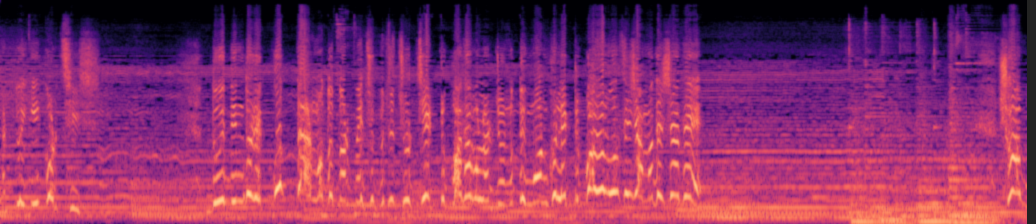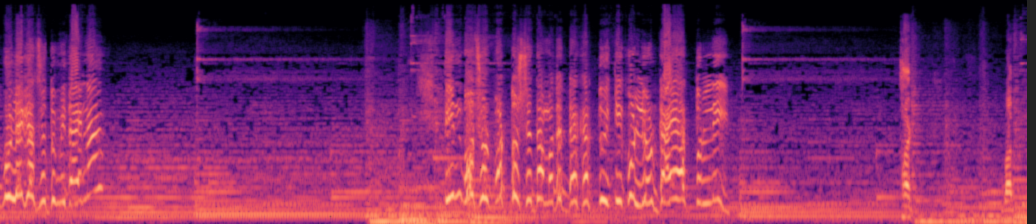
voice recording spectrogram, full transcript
আর তুই কি করছিস? দুই দিন ধরে কুত্তার মতো তোর পেছু পেছু ছুটছি একটু কথা বলার জন্য। তুই মন খুলে একটু কথা বলছিস আমাদের সাথে? সব ভুলে গেছো তুমি তাই না? তিন বছর পর তোর সাথে আমাদের দেখা তুই কি করলি? ওর গায়ে হাত তুললি? থাক বাদ দে।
